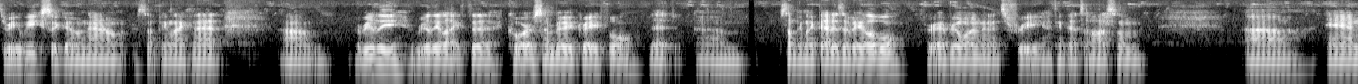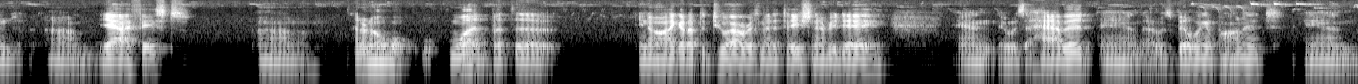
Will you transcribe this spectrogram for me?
Three weeks ago now, or something like that. Um, I really, really like the course. I'm very grateful that um, something like that is available for everyone and it's free. I think that's awesome. Uh, and um, yeah, I faced, uh, I don't know what, but the, you know, I got up to two hours meditation every day and it was a habit and I was building upon it. And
